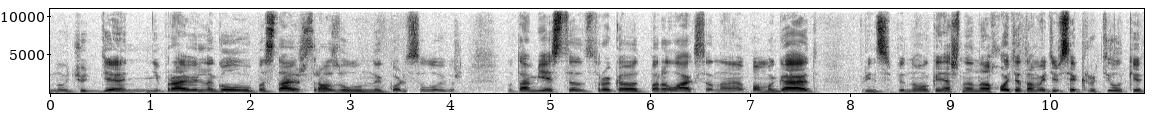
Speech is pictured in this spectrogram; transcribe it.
ну, чуть где неправильно голову поставишь, сразу лунные кольца ловишь. Но там есть отстройка от Parallax, она помогает, в принципе. Ну, конечно, на охоте там эти все крутилки.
